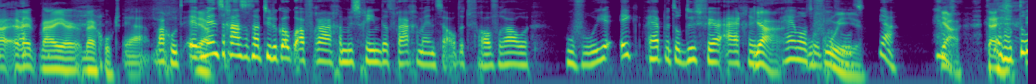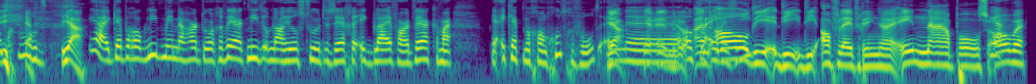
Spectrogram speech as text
Red Meijer. Nou goed. Ja, maar goed. Eh, Ja. Mensen gaan zich natuurlijk ook afvragen. Misschien, dat vragen mensen altijd, vooral vrouwen. Hoe voel je? Ik heb me tot dusver eigenlijk Ja, helemaal top gevoeld. Ja, Ja, helemaal top ja, gevoeld. ja. Ja, ik heb er ook niet minder hard door gewerkt. Niet om nou heel stoer te zeggen, ik blijf hard werken. Maar ja, ik heb me gewoon goed gevoeld. En, Ja, eh, ja, ik bedoel, ook en al die, die, die afleveringen in Napels. Ja, over,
